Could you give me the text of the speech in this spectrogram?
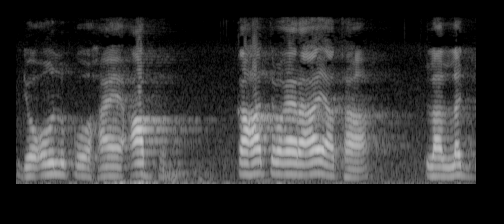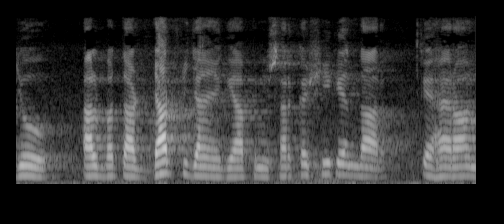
جو ان کو ہے۔ اب کہت وغیرہ آیا تھا۔ لجو البتہ ڈٹ جائیں گے اپنی سرکشی کے اندر۔ کہ حیران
